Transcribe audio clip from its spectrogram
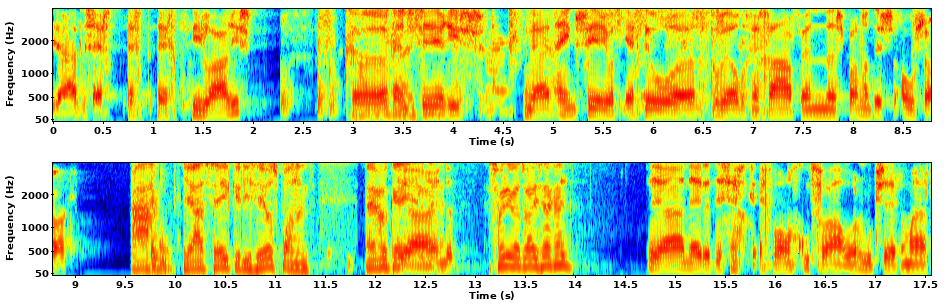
Ja, het is echt, echt, echt hilarisch. Eh, en series. Ja, en één serie wat echt heel eh, geweldig en gaaf en eh, spannend is Ozark. Ah, ja, zeker. Die is heel spannend. Oké, ja, sorry, wat wij zeggen? Ja, nee, dat is echt, echt wel een goed verhaal hoor, moet ik zeggen. Maar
